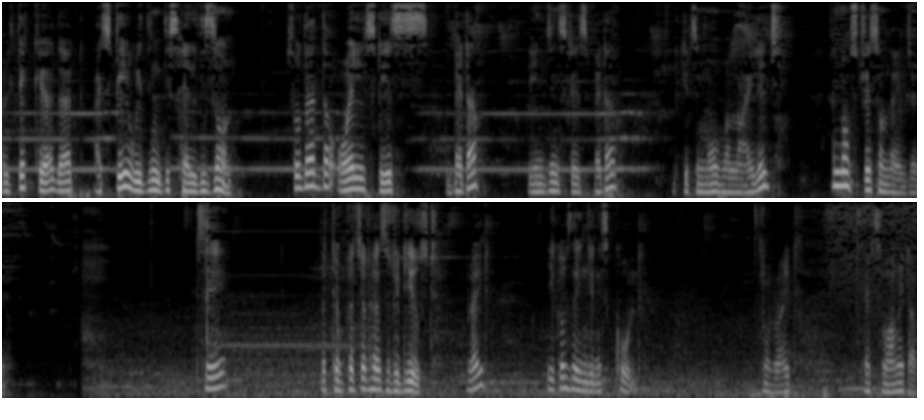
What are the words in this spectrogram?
i'll take care that i stay within this healthy zone so that the oil stays better the engine stays better it gives you more mileage and no stress on the engine. Say the temperature has reduced right? Because the engine is cold all right let's warm it up.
